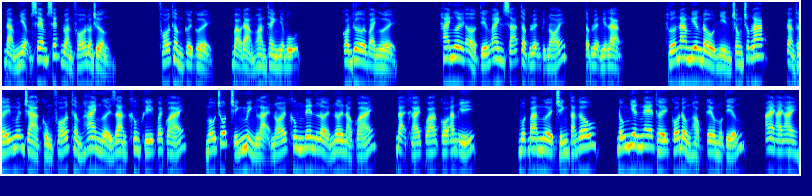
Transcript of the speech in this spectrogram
đảm nhiệm xem xét đoàn phó đoàn trưởng. Phó thẩm cười cười, bảo đảm hoàn thành nhiệm vụ. Còn thưa vài người. Hai người ở tiếng Anh xã tập luyện kịch nói, tập luyện nghiện lạc. Hứa Nam nghiêng đầu nhìn trong chốc lát, cảm thấy Nguyễn Trà cùng phó thẩm hai người gian không khí quái quái, mấu chốt chính mình lại nói không nên lời nơi nào quái, đại khái quá có ăn ý. Một bàn người chính tán gẫu, đống nhiên nghe thấy có đồng học kêu một tiếng, ai ai ai.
